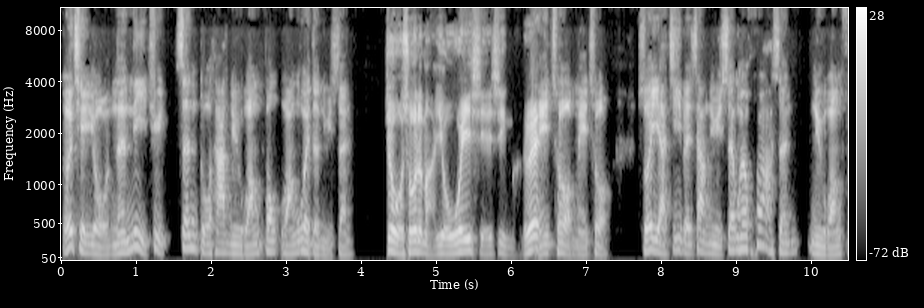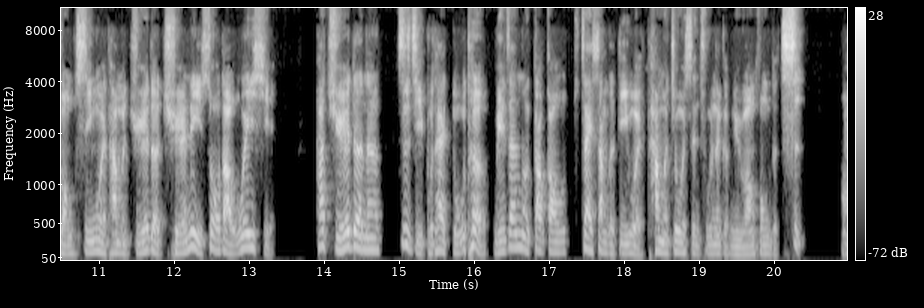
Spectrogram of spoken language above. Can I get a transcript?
而且有能力去争夺她女王蜂王位的女生。就我说的嘛，有威胁性嘛，对不对？没错，没错。所以啊，基本上女生会化身女王蜂，是因为她们觉得权力受到威胁，她觉得呢自己不太独特，没在那么高高在上的地位，她们就会伸出那个女王蜂的刺，哦，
